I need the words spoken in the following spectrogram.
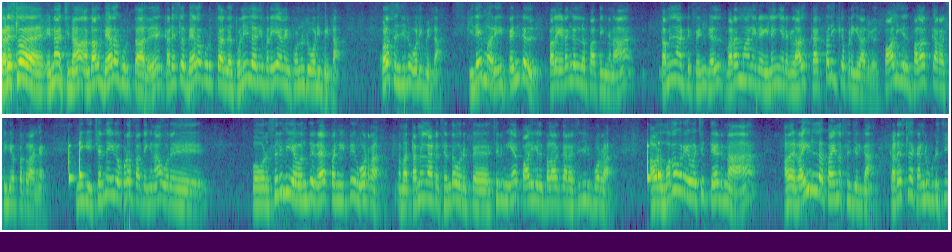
கடைசியில் என்னாச்சுன்னா அந்த ஆள் வேலை கொடுத்தாலு கடைசியில் வேலை கொடுத்த அந்த தொழிலதிபரையே அவன் கொண்டுட்டு ஓடி போயிட்டான். கொலை செஞ்சுட்டு ஓடி போயிட்டான். இதே மாதிரி பெண்கள் பல இடங்களில் பார்த்தீங்கன்னா தமிழ்நாட்டு பெண்கள் வட மாநில இளைஞர்களால் கற்பழிக்கப்படுகிறார்கள். பாலியல் பலாத்காரம் செய்யப்படுறாங்க. இன்றைக்கி சென்னையில் கூட பார்த்தீங்கன்னா ஒரு இப்போ ஒரு சிறுமியை வந்து ரேப் பண்ணிட்டு ஓடுறான். நம்ம தமிழ்நாட்டை சேர்ந்த ஒரு சிறுமியை பாலியல் பலாத்காரம் செஞ்சுட்டு போடுறான். அவன் முகவரியை வச்சு தேடினா அவன் ரயிலில் பயணம் செஞ்சுருக்கான். கடைசியில் கண்டுபிடிச்சி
